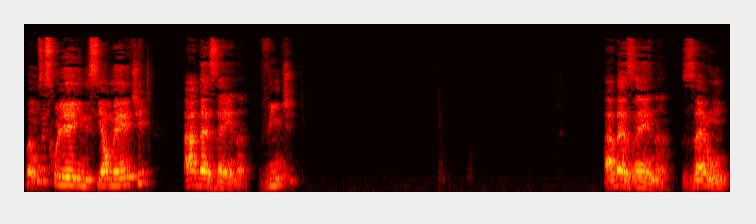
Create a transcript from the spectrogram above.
Vamos escolher inicialmente a dezena 20, a dezena 01.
